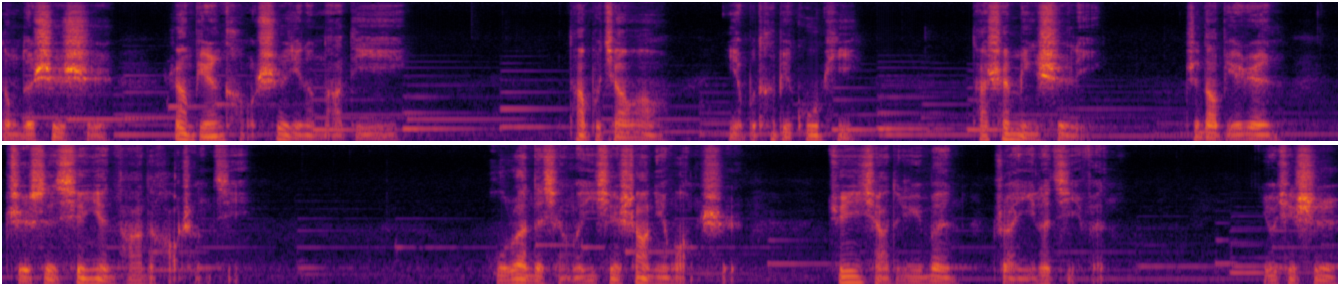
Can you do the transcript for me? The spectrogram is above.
懂得适时。让别人考试也能拿第一。他不骄傲，也不特别孤僻，他深明事理，知道别人只是羡艳他的好成绩。胡乱地想了一些少年往事，军霞的郁闷转移了几分。尤其是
